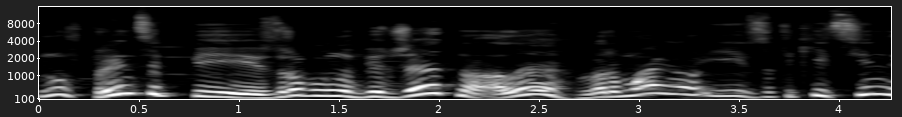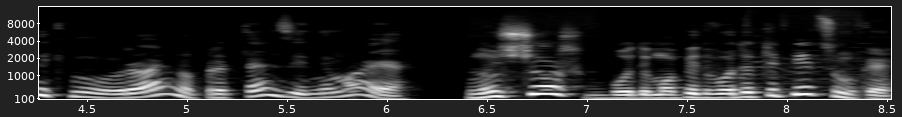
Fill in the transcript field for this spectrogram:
Ну, в принципі, зроблено бюджетно, але нормально і за такий цінник ну, реально претензій немає. Ну що ж, будемо підводити підсумки.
